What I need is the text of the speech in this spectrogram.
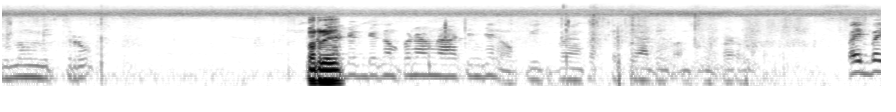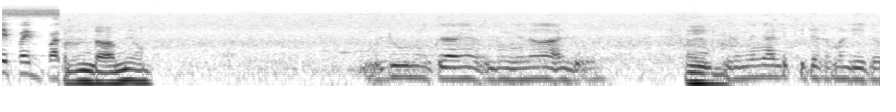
limang metro. Pare. Dadagdagan pa naman natin dyan. Oh, pwede pa yung kat-kat natin konting para 5 by 5 pa. Ang dami oh. Madulong kaya yung ibang yun na nga doon. Ayun. Pero may nalipid na naman dito.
